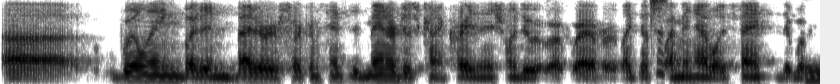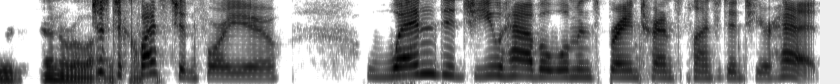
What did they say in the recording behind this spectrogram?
uh willing, but in better circumstances. Men are just kind of crazy and they just want to do it wherever. Like that's Just- why men have all these fantasies. That, They were generalizing. Just a question for you. When did you have a woman's brain transplanted into your head?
